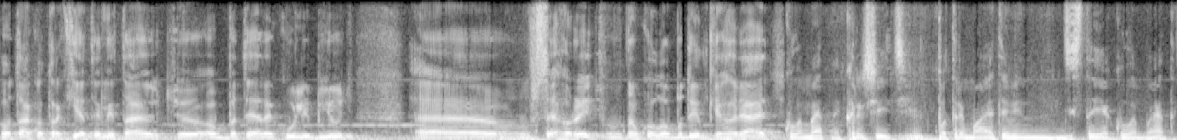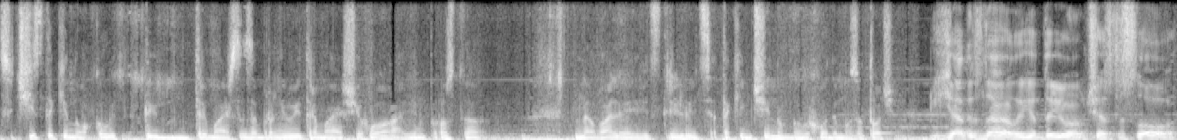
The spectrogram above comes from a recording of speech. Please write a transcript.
Отак от ракети літають, е, об БТРи кулі б'ють, е, все горить, навколо будинки горять. Кулеметник кричить: потримайте. Він дістає кулемет. Це чисте кіно, коли ти тримаєшся за броню і тримаєш його, а він просто навалює, відстрілюється. Таким чином ми виходимо з оточення. Я не знаю, але я даю вам чесне слово.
